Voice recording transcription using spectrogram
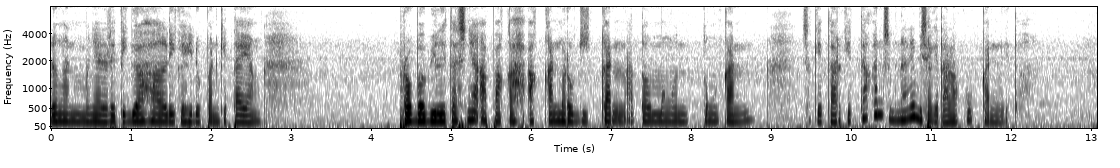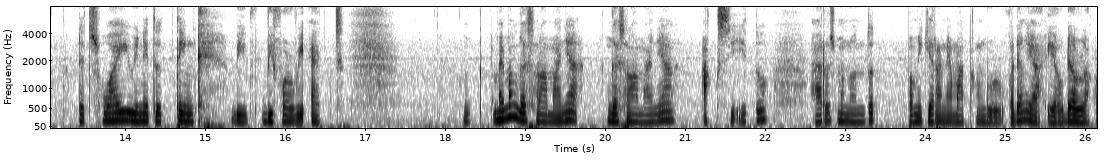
dengan menyadari tiga hal di kehidupan kita yang probabilitasnya apakah akan merugikan atau menguntungkan sekitar kita kan sebenarnya bisa kita lakukan gitu. That's why we need to think before we act. Memang gak selamanya gak selamanya aksi itu harus menuntut pemikiran yang matang dulu. Kadang ya ya udah lak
